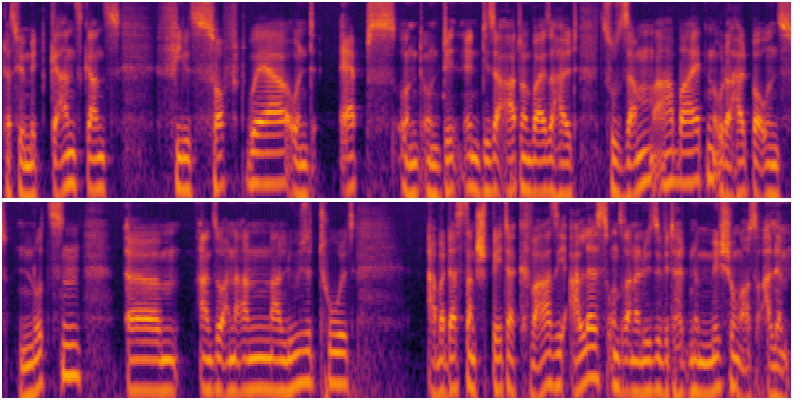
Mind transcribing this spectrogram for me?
dass wir mit ganz, ganz viel Software und Apps und, und in dieser Art und Weise halt zusammenarbeiten oder halt bei uns nutzen ähm, an so Analyse-Tools aber das dann später quasi alles, unsere Analyse wird halt eine Mischung aus allem.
